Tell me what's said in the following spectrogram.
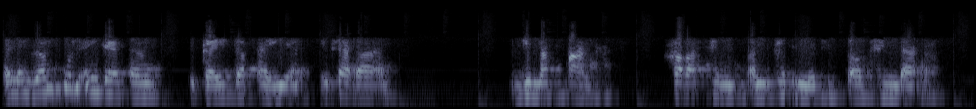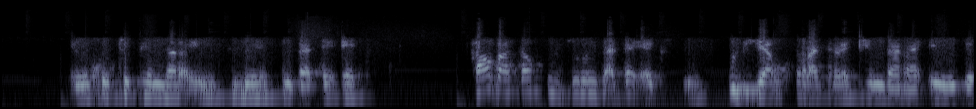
An example in getting the guide up here, it's about di masepala ga ba mpha di-notice tsa go tendera e go ke tendera e tsile ntate x ga o batla go itse gore ntate x o e the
